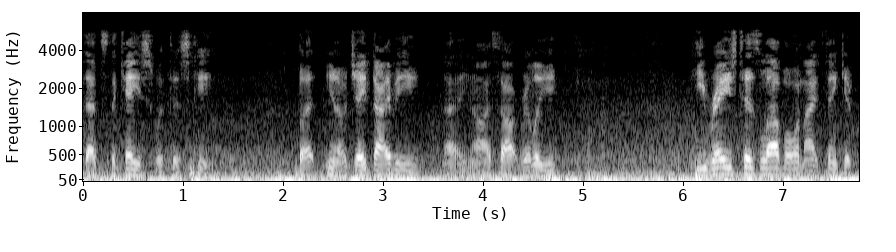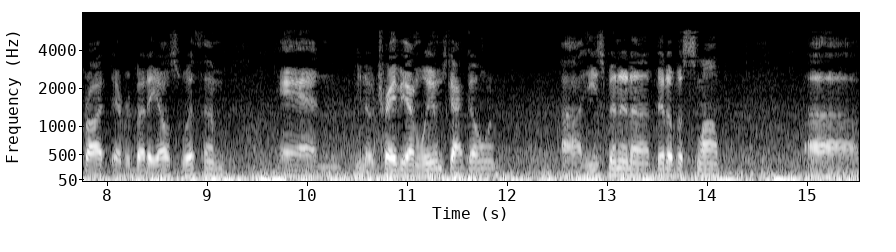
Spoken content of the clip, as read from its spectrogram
that's the case with this team. But you know, Jaden Ivey, uh, you know, I thought really he raised his level, and I think it brought everybody else with him. And you know, Trevion Williams got going. Uh, he's been in a bit of a slump. Uh,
